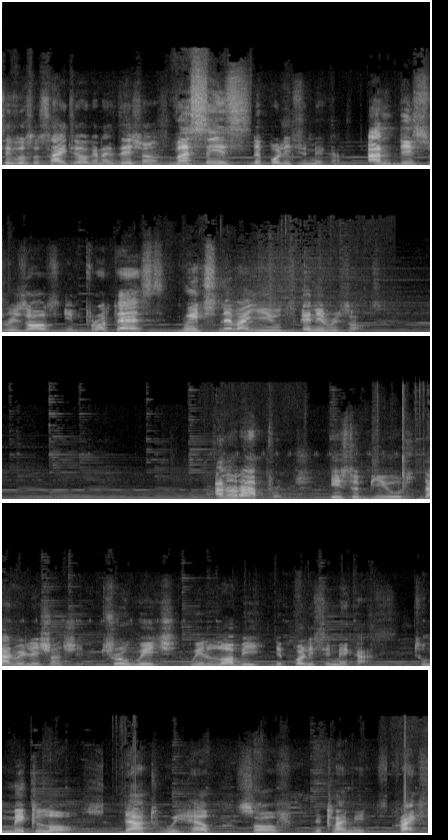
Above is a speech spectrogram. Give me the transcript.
civil society organizations versus the policymakers. And this results in protests which never yields any results. Another approach is to build that relationship through which we lobby the policymakers to make laws that will help solve the climate crisis.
